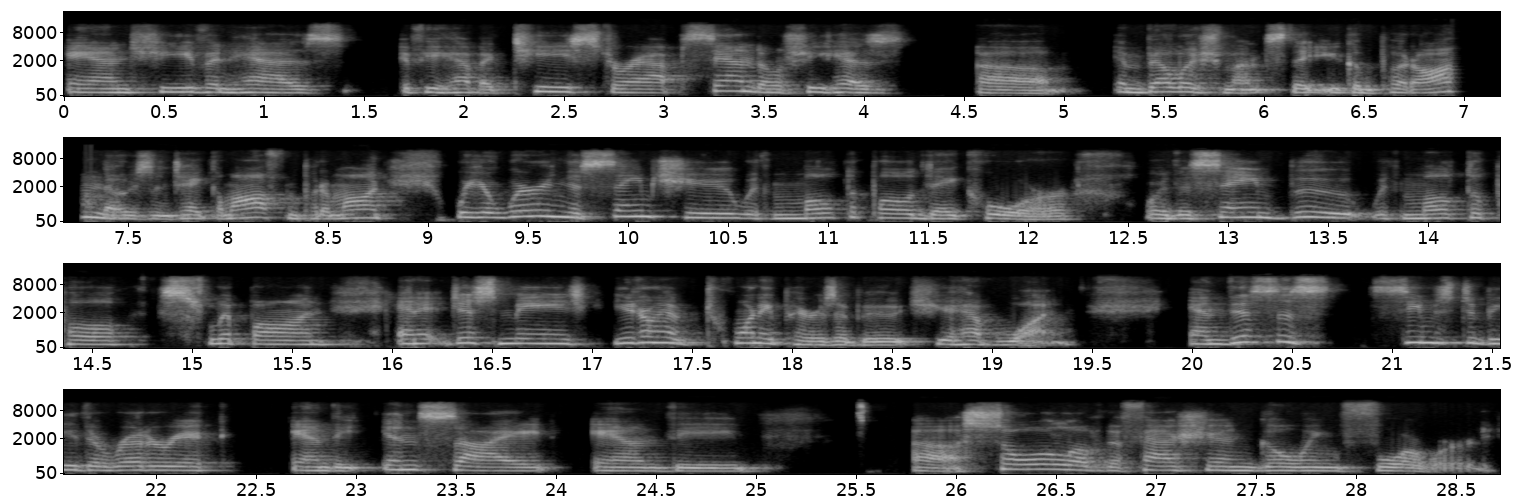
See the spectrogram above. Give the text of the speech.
And she even has, if you have a T-strap sandal, she has uh, embellishments that you can put on those and take them off and put them on, where you're wearing the same shoe with multiple decor or the same boot with multiple slip on. And it just means you don't have 20 pairs of boots, you have one. And this is seems to be the rhetoric and the insight and the uh, soul of the fashion going forward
